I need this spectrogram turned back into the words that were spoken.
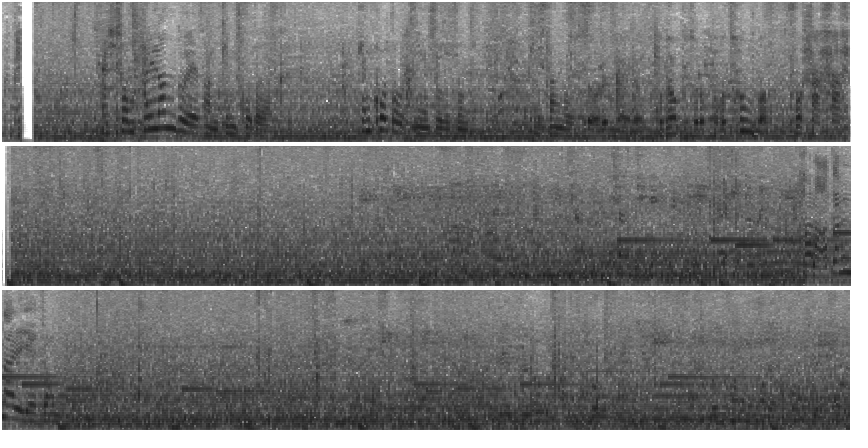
그 2008년도에 산 캠코더야. 그 캠코더 중에서도 좀 비싼 거였어. 진짜 오랜만이다. 고등학교 졸업하고 처음 봐. 후하하. 발 아작날 예정. 멈춰 있다고.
